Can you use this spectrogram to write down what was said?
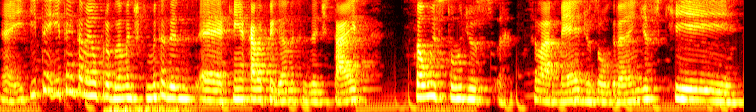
É, e, tem, e, tem, também o problema de que muitas vezes é, quem acaba pegando esses editais são estúdios, sei lá, médios ou grandes que,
